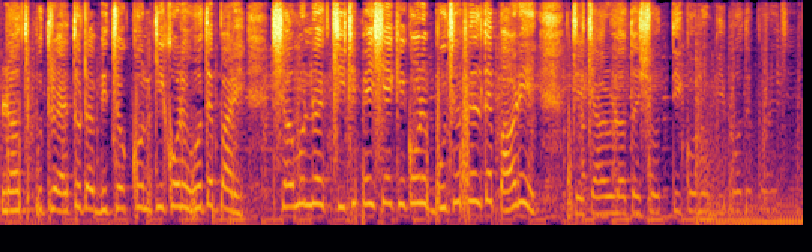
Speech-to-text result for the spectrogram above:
রাজপুত্র এতটা বিচক্ষণ কি করে হতে পারে? সামান্য এক চিঠি পেশিয়ে কি করে বুঝে ফেলতে পারে যে চারুলতা সত্যি কোনো বিপদে পড়েছে?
